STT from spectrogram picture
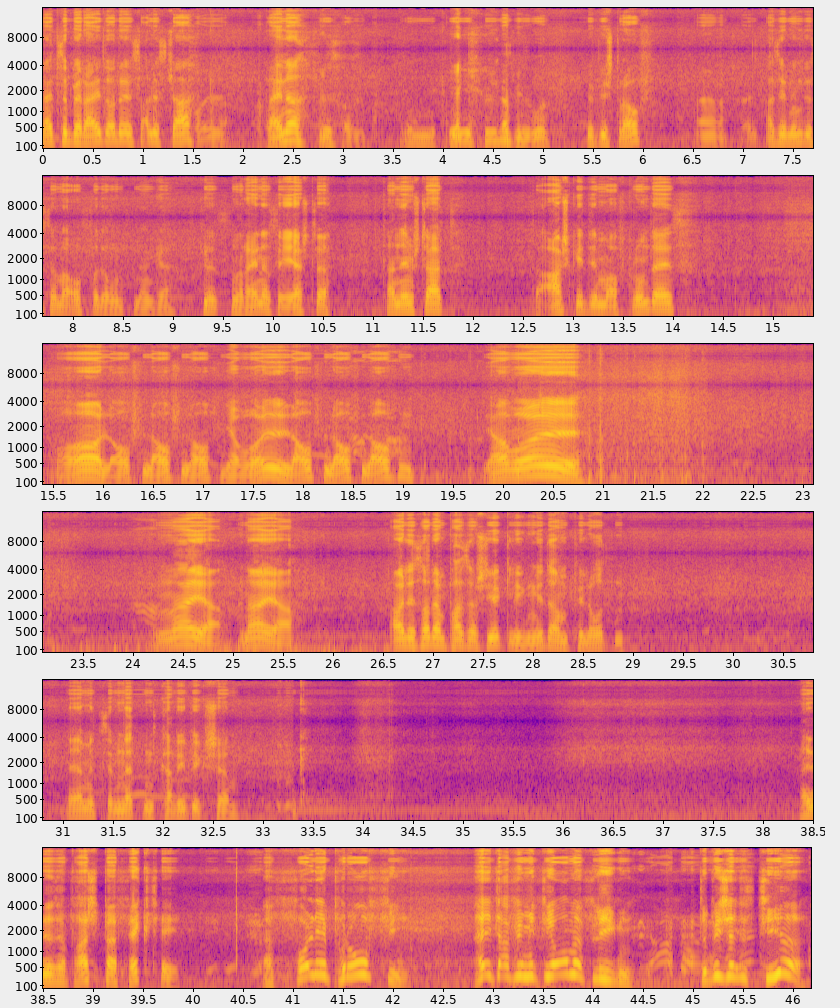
Seid ihr bereit, oder? Ist alles klar? Voll. Rainer, dem Weg, lass mich in Ruhe. Wie bist du drauf? Ah. Also ich nehme das einmal auf von da unten an, gell? Jetzt ein Rainer, der erste Tandemstart. Der Arsch geht ihm auf Grundeis. Oh, laufen, laufen, laufen. Jawohl, laufen, laufen, laufen. Jawohl. Naja, naja. Aber das hat am Passagier gelegen, nicht am Piloten. Ja, mit dem netten Karibikschirm. Hey, das ist ja fast perfekt, hey. Ein volle Profi. Hey, darf ich mit dir fliegen? Du bist ja das Tier.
